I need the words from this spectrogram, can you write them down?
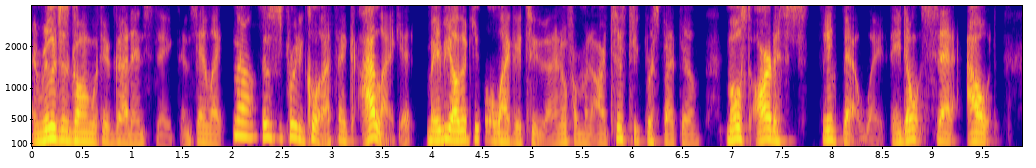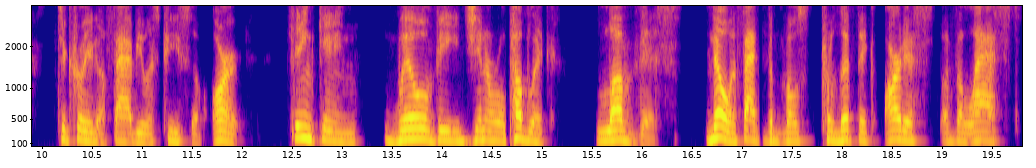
and really just going with your gut instinct and saying, like, no, this is pretty cool. I think I like it. Maybe other people like it too. I know from an artistic perspective, most artists think that way. They don't set out to create a fabulous piece of art thinking, will the general public love this? No, in fact, the most prolific artists of the last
